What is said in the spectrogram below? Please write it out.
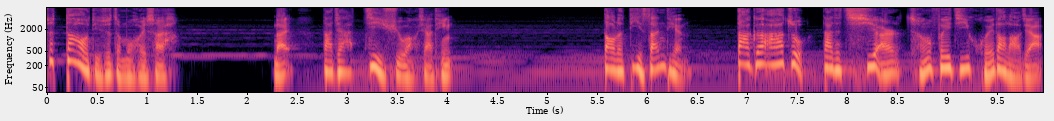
这到底是怎么回事呀？来，大家继续往下听。到了第三天，大哥阿柱带着妻儿乘飞机回到老家。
